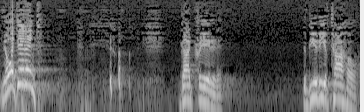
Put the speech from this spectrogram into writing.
No, it didn't. God created it. The beauty of Tahoe,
